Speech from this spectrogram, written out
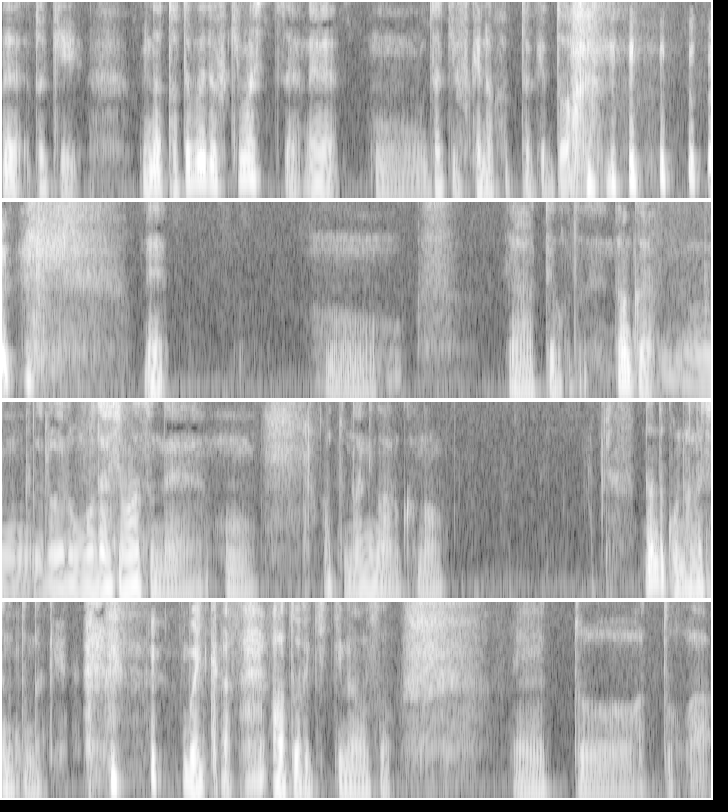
ね時みんな縦笛で吹きましたよね。うん、さっき吹けなかったけど。ね。うん。いやってことでなんか、うん、いろいろ思い出しますね。うん。あと何があるかな。なんでこんな話になったんだっけ？まあいいか。後で聞き直そう。えー、っとあとは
